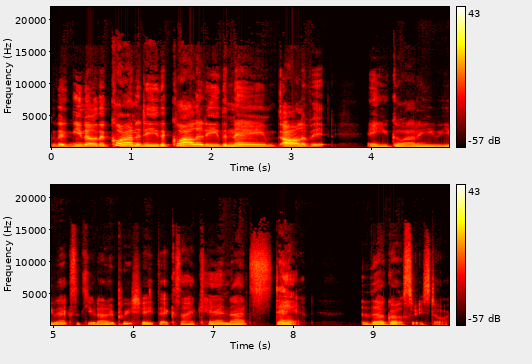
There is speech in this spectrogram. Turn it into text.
the you know the quantity, the quality, the name, all of it. And you go out and you you execute. I appreciate that cuz I cannot stand the grocery store.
